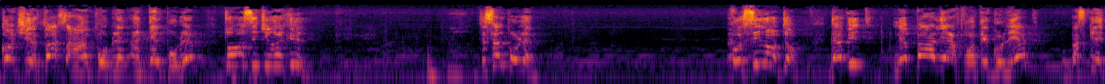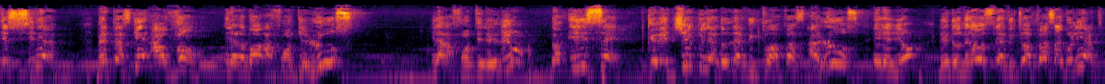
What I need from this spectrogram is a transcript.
quand tu es face à un problème, un tel problème, toi aussi tu recules. C'est ça le problème. Aussi longtemps, David n'est pas allé affronter Goliath parce qu'il était suicidaire, mais parce qu'avant, il a d'abord affronté l'ours, il a affronté les lions, donc il sait que le Dieu qui lui a donné la victoire face à l'ours et les lions, lui donnera aussi la victoire face à Goliath.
